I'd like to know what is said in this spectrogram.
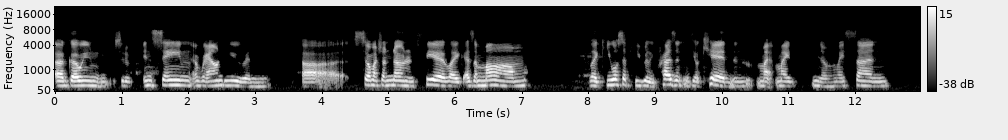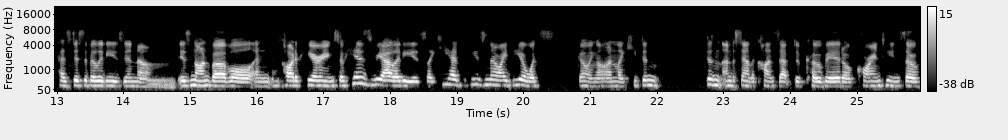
are going sort of insane around you and uh, so much unknown and fear. Like as a mom like you also have to be really present with your kid. And my my you know my son has disabilities and um, is nonverbal and hard of hearing. So his reality is like he had he has no idea what's going on. Like he didn't doesn't understand the concept of covid or quarantine. So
